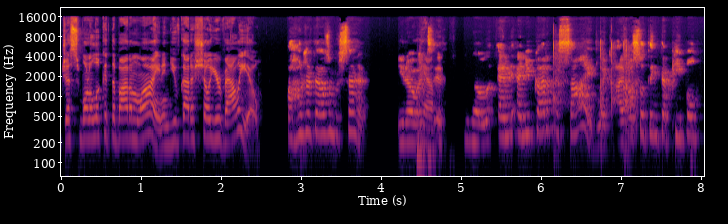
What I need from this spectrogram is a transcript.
just want to look at the bottom line and you've got to show your value. A hundred thousand percent. You know, it's, Yeah. it's you know, and and you've got to decide. Like I also think that people,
